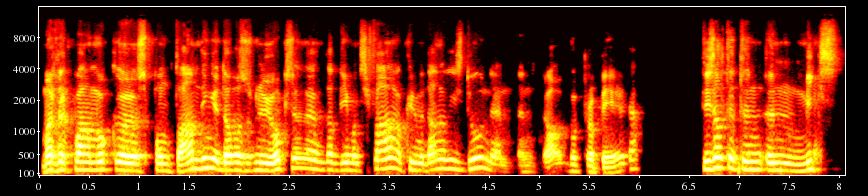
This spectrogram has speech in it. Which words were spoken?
maar er kwamen ook uh, spontaan dingen. Dat was er nu ook zo. Dat iemand zegt van, ah, kunnen we dat nog eens doen? En, en ja, we proberen dat. Het is altijd een, een mix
